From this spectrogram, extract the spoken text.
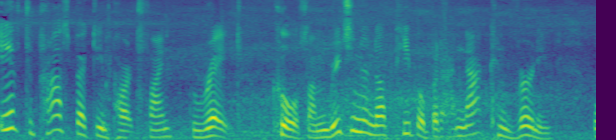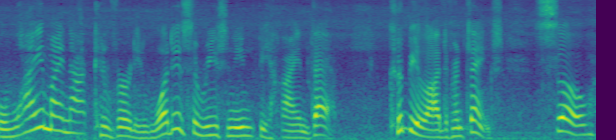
if the prospecting part's fine, great, cool. So I'm reaching enough people, but I'm not converting. Well, why am I not converting? What is the reasoning behind that? Could be a lot of different things. So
